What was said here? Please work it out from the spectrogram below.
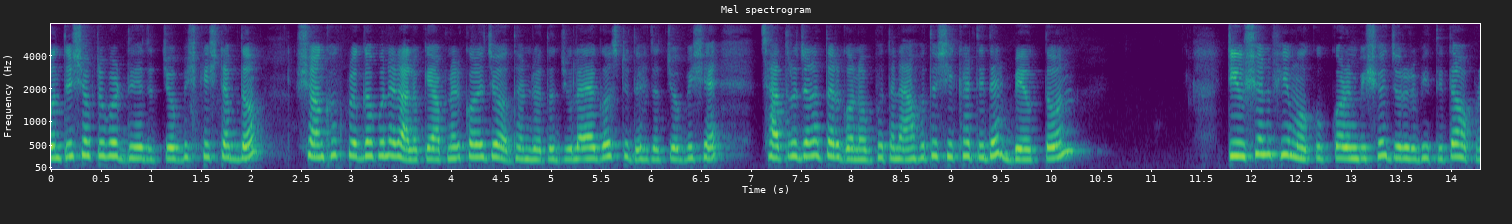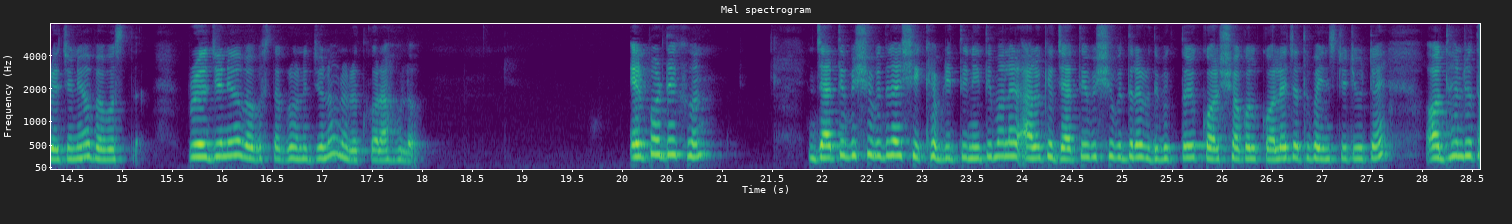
উনত্রিশ অক্টোবর দুই হাজার চব্বিশ খ্রিস্টাব্দ সংখ্যক প্রজ্ঞাপনের আলোকে আপনার কলেজে অধ্যয়নরত জুলাই, আগস্ট দুই হাজার চব্বিশে ছাত্র জনতার গণ অভ্যুত্থানে আহত শিক্ষার্থীদের বেতন, টিউশন ফি, মকুবকরণ বিষয়ে জরুরি ভিত্তিতে অপ্রয়োজনীয় ব্যবস্থা, প্রয়োজনীয় ব্যবস্থা গ্রহণের জন্য অনুরোধ করা হলো। এরপর দেখুন, জাতীয় বিশ্ববিদ্যালয়ের শিক্ষাবৃত্তি নীতিমালার আলোকে জাতীয় বিশ্ববিদ্যালয়ের অধিভুক্ত সকল কলেজ অথবা ইনস্টিটিউটে অধ্যয়নরত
